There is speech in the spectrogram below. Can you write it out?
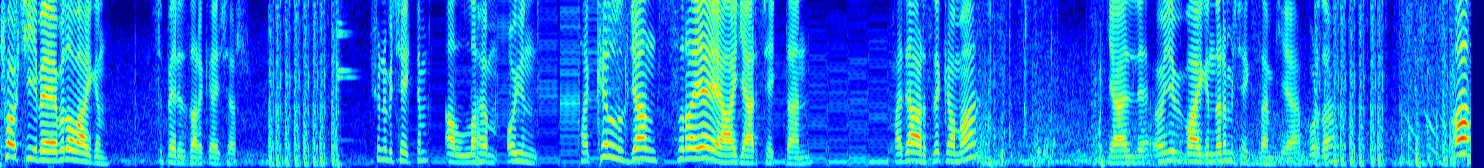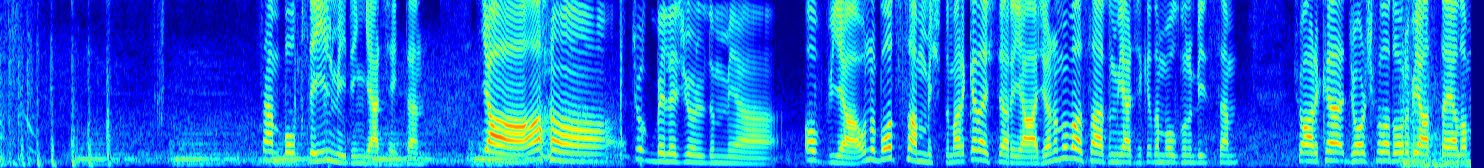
Çok iyi be. Bu da baygın. Süperiz arkadaşlar. Şunu bir çektim. Allah'ım oyun takılcan sıraya ya gerçekten. Hadi artık ama. Geldi. Önce bir baygınları mı çeksem ki ya? Burada. Ah! Sen bot değil miydin gerçekten? Ya çok beleş öldüm ya. Of ya onu bot sanmıştım arkadaşlar ya. Canımı basardım gerçek adam olduğunu bilsem. Şu arka George Fall'a doğru bir atlayalım.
